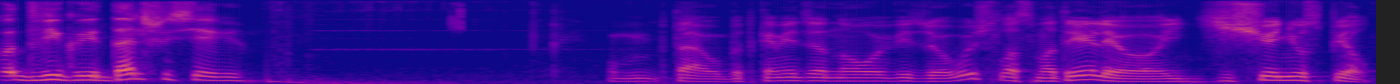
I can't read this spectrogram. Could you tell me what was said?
угу. двигает дальше серию. Да, у Бэткомедиа новое видео вышло, смотрели, еще не успел.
